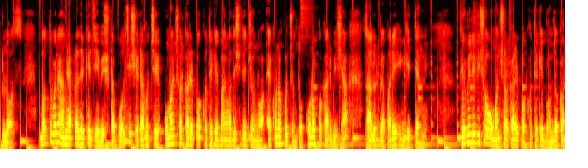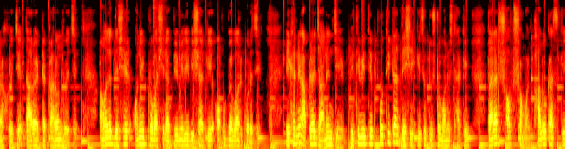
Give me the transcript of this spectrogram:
লস বর্তমানে আমি আপনাদেরকে যে বিষয়টা বলছি সেটা হচ্ছে ওমান সরকারের পক্ষ থেকে বাংলাদেশিদের জন্য এখনও পর্যন্ত কোনো প্রকার ভিসা চালুর ব্যাপারে ইঙ্গিত দেননি। ফ্যামিলি ভিসা ওমান সরকারের পক্ষ থেকে বন্ধ করা হয়েছে, তারও একটা কারণ রয়েছে। আমাদের দেশের অনেক প্রবাসীরা ফ্যামিলি ভিসাকে অপব্যবহার করেছে। এখানে আপনারা জানেন যে পৃথিবীতে প্রতিটা দেশে কিছু দুষ্ট মানুষ থাকে, তারা সব সময় ভালো কাজকে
